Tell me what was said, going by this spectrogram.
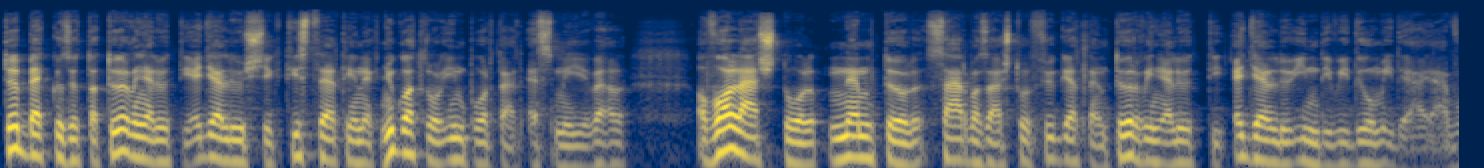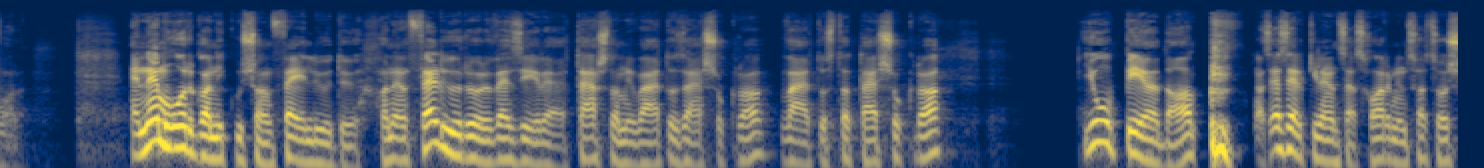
többek között a törvény előtti egyenlőség tiszteletének nyugatról importált eszméjével, a vallástól, nemtől, származástól független törvény előtti egyenlő individuum ideájával. E nem organikusan fejlődő, hanem felülről vezérel társadalmi változásokra, változtatásokra. Jó példa az 1936-os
